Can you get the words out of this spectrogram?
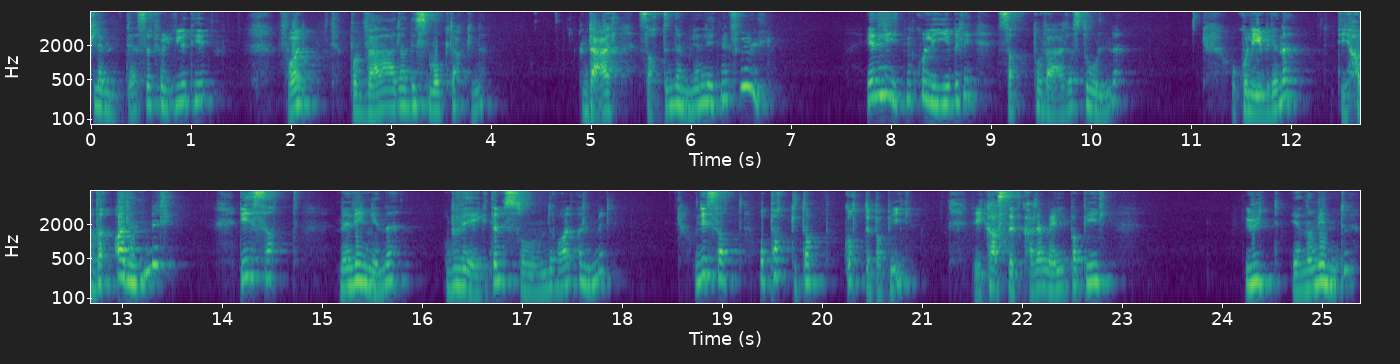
glemte jeg selvfølgelig tiden. For på hver av de små krakkene der satt det nemlig en liten fugl. En liten kolibri satt på hver av stolene. Og kolibriene de hadde armer. De satt med vingene og beveget dem som om det var armer. Og de satt og pakket opp godtepapir. De kastet karamellpapir ut gjennom vinduet.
